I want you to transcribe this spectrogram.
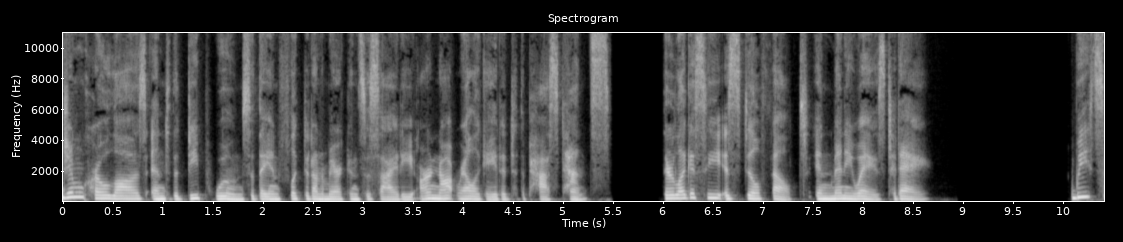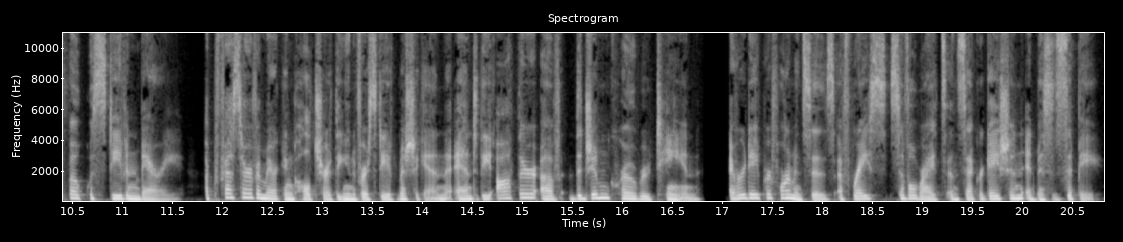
Jim Crow laws and the deep wounds that they inflicted on American society are not relegated to the past tense. Their legacy is still felt in many ways today. We spoke with Stephen Berrey, a professor of American culture at the University of Michigan and the author of The Jim Crow Routine Everyday Performances of Race, Civil Rights, and Segregation in Mississippi.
